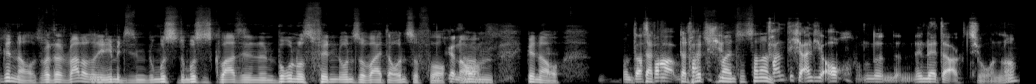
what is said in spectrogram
Genau, so, das war doch so die Idee mit diesem, du musst, du musstest quasi einen Bonus finden und so weiter und so fort. Genau. Ähm, genau. Und das, Das, war, das fand, ich, mal interessant an. fand ich eigentlich auch eine, eine nette Aktion. Ne?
